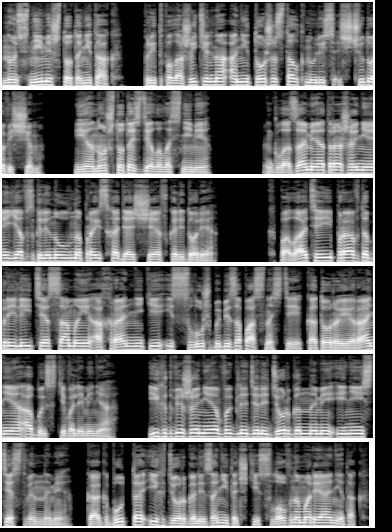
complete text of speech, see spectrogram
Но с ними что-то не так. Предположительно, они тоже столкнулись с чудовищем, и оно что-то сделало с ними. Глазами отражения я взглянул на происходящее в коридоре. К палате и правда брели те самые охранники из службы безопасности, которые ранее обыскивали меня. Их движения выглядели дерганными и неестественными, как будто их дергали за ниточки, словно марионеток.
